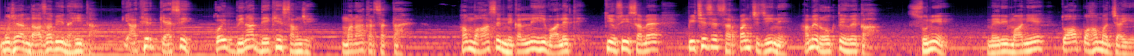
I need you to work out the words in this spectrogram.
मुझे अंदाज़ा भी नहीं था कि आखिर कैसे कोई बिना देखे समझे मना कर सकता है। हम वहाँ से निकलने ही वाले थे कि उसी समय पीछे से सरपंच जी ने हमें रोकते हुए कहा सुनिए, मेरी मानिए तो आप वहाँ मत जाइए।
